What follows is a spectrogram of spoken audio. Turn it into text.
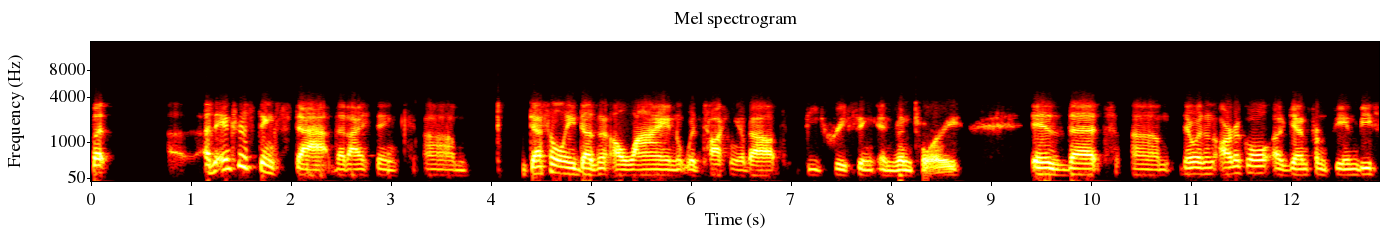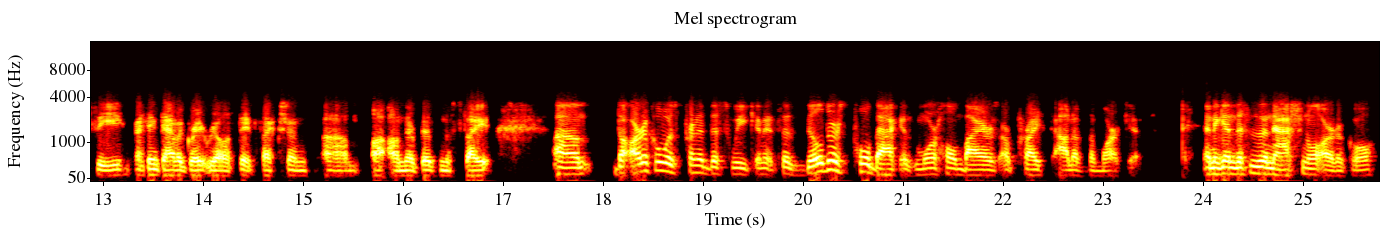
but uh, an interesting stat that I think um, definitely doesn't align with talking about decreasing inventory is that um, there was an article again from CNBC. I think they have a great real estate section um, on their business site. Um, the article was printed this week and it says builders pull back as more home buyers are priced out of the market. And again, this is a national article,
